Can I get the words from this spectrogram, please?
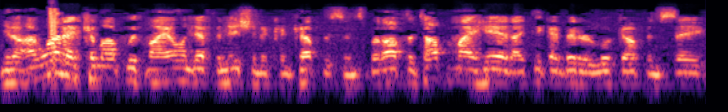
you know, I want to come up with my own definition of concupiscence, but off the top of my head, I think I better look up and say,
